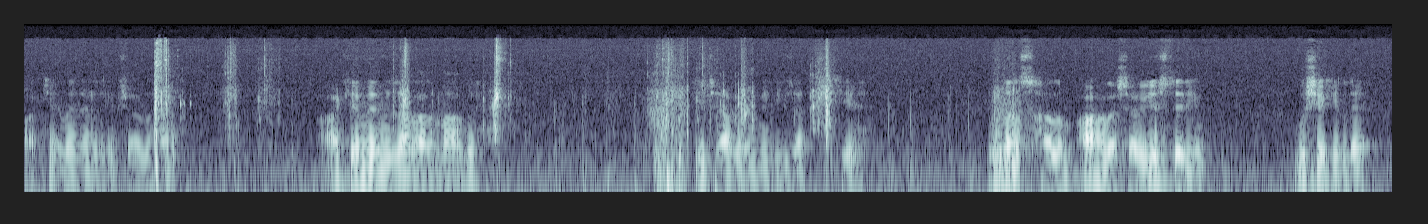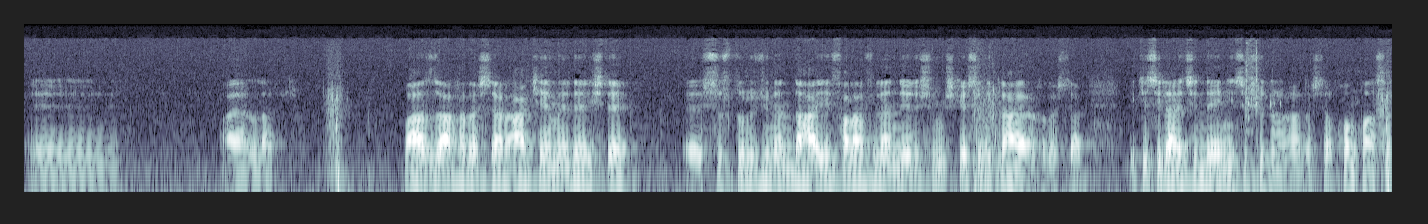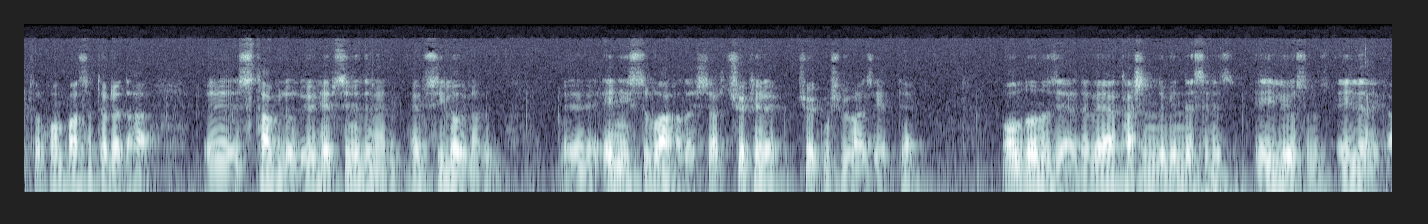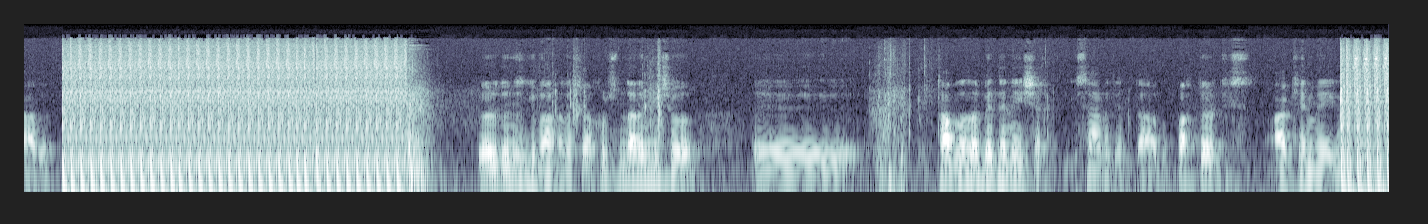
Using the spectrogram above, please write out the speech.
AKM neredeymiş abi? Ha. AKM'mizi alalım abi. Geç abi M762'ye. Buradan sıkalım. Arkadaşlar göstereyim. Bu şekilde eee, ayarlar. Bazı arkadaşlar AKM'de işte e, susturucuyla daha iyi falan filan diye düşünmüş. Kesinlikle hayır arkadaşlar. İki silah içinde en iyisi şudur arkadaşlar. Kompansatör. Kompansatörle daha e, stabil oluyor. Hepsini denedim. Hepsiyle oynadım. E, en iyisi bu arkadaşlar. Çökerek, çökmüş bir vaziyette olduğunuz yerde veya taşın dibindesiniz, eğiliyorsunuz. Eğilerek abi. Gördüğünüz gibi arkadaşlar kurşunların birçoğu eee tabloda bedene isabet etti abi. Bak 4x AKM'ye göstereyim.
